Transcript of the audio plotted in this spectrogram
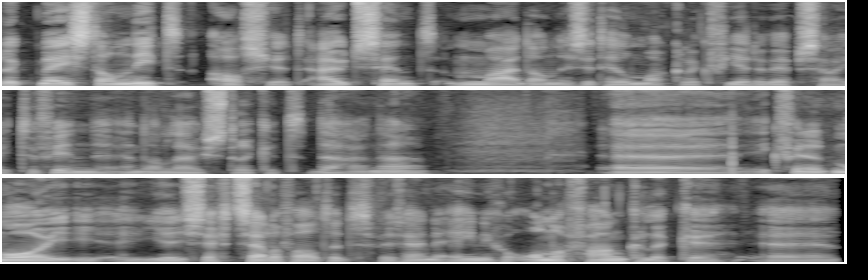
Lukt meestal niet als je het uitzendt, maar dan is het heel makkelijk via de website te vinden en dan luister ik het daarna. Eh, ik vind het mooi, je- zegt zelf altijd, we zijn de enige onafhankelijke eh, eh,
